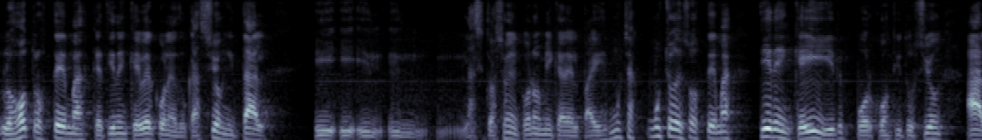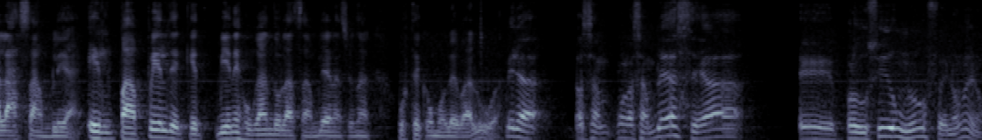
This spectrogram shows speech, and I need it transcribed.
otros temas que tienen que ver con la educación y tal, y, la situación económica del país, muchas, muchos de esos temas tienen que ir por constitución a la Asamblea. El papel de que viene jugando la Asamblea Nacional, ¿usted cómo lo evalúa? Mira, con la Asamblea se ha eh, producido un nuevo fenómeno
